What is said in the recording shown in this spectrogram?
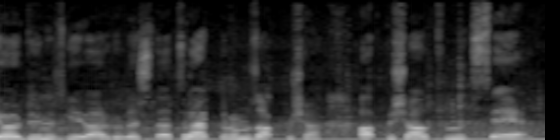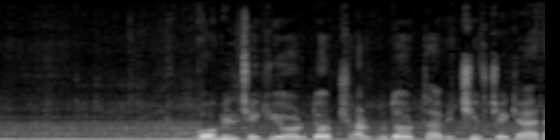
Gördüğünüz gibi arkadaşlar. Traktörümüz 60 66'lık S. Gobil çekiyor. 4x4 tabi çift çeker.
